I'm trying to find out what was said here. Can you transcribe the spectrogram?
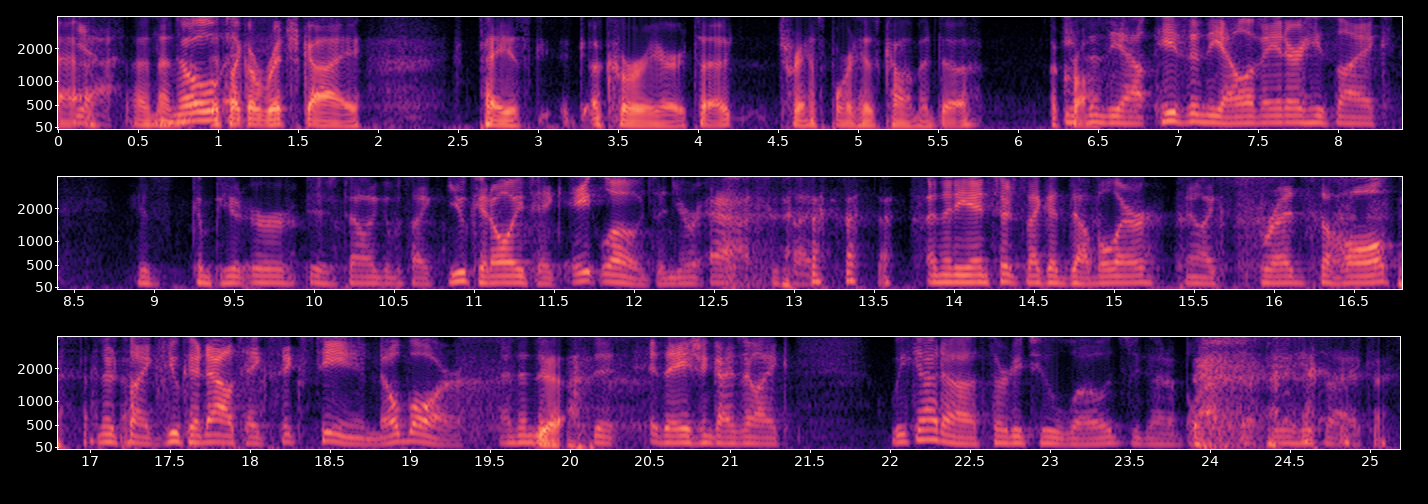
ass, Yeah. and then No- it's like a rich guy pays a courier to transport his cum into across. He's in the el- he's in the elevator. He's like, his computer is telling him it's like you can only take eight loads in your ass. He's like, and then he inserts like a doubler and like spreads the hole. And it's like you can now take sixteen, no more. And then the, Yeah. the, the Asian guys are like, we got uh thirty two loads. We got to blast up here. He's like,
